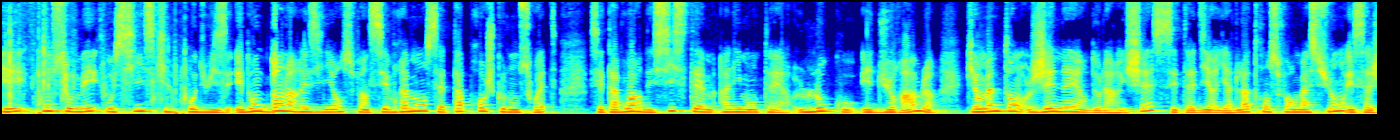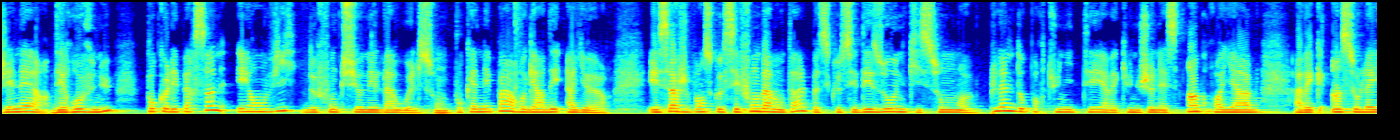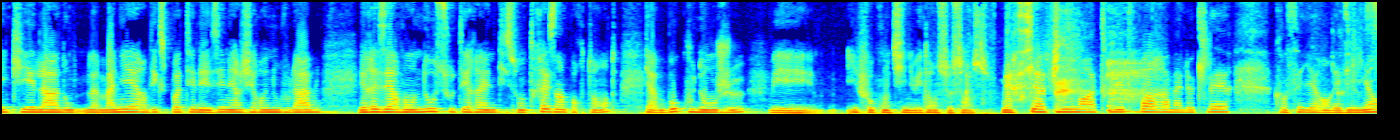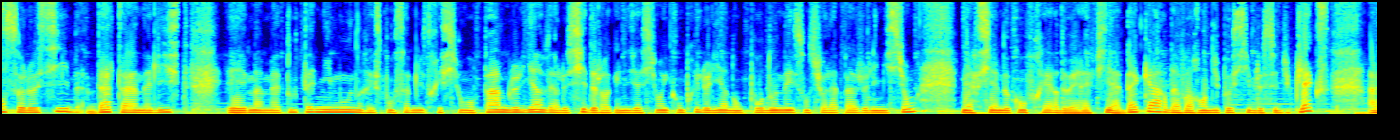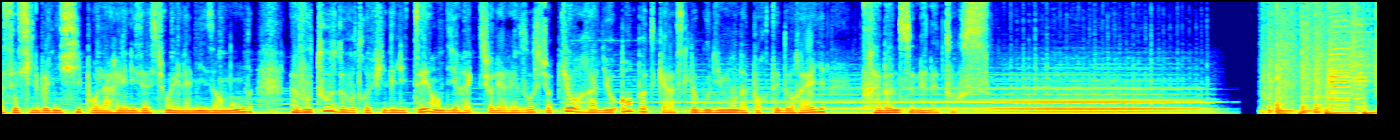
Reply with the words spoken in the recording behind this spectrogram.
et consommer aussi ce qu'ils produisent. Et donc dans la résilience, enfin, c'est vraiment cette approche que l'on souhaite, c'est avoir des systèmes alimentaires locaux et durables qui en même temps génèrent de la richesse, c'est-à-dire il y a de la transformation et ça génère des revenus pour que les personnes aient envie de fonctionner là où elles sont, pour qu'elles n'aient pas à regarder ailleurs. Et ça, je pense que c'est fondamental parce que c'est des zones qui sont euh, pleines d'opportunités, avec une jeunesse incroyable, avec un soleil qui est là, donc la manière d'exploiter les énergies renouvelables, les réserves en eau souterraine qui sont très importantes. Il y a beaucoup d'enjeux, mais il faut continuer dans ce sens. Merci infiniment à tous les trois, Rama Leclerc, conseillère en résilience, Solocib, data analyst, et Mamadou Tanimoun, responsable nutrition au PAM. Le lien vers le site de l'organisation, y compris le lien donc pour donner, sont sur la page de l'émission. Merci à nos confrères de RFI à Dakar d'avoir rendu possible ce duplex, à Cécile Bonici pour la réalisation et la mise en onde, à vous tous de votre fidélité en sur les réseaux, sur Pure Radio, en podcast, le goût du monde à portée d'oreille. Très bonne semaine à tous.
